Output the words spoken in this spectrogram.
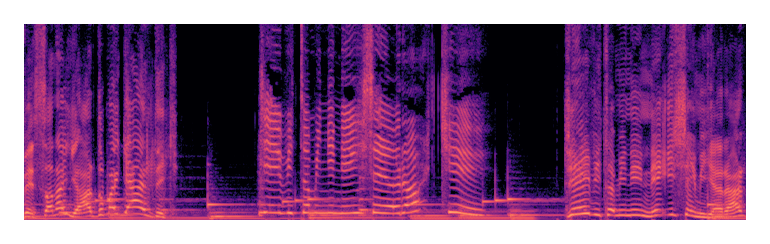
ve sana yardıma geldik. C vitamini ne işe yarar ki? C vitamini ne işe mi yarar?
